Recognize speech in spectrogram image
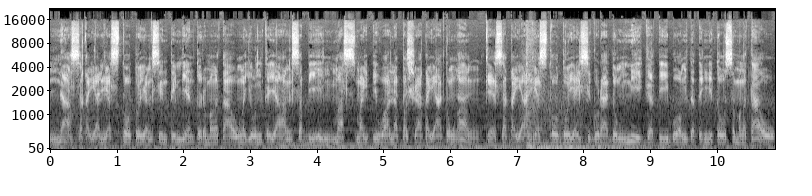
Nasa kay alias Totoy ang sentimiento ng mga tao ngayon kaya ang sabihing mas may tiwala pa siya kay Atong Ang kesa kay alias Totoy ay siguradong negatibo ang dating nito sa mga tao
